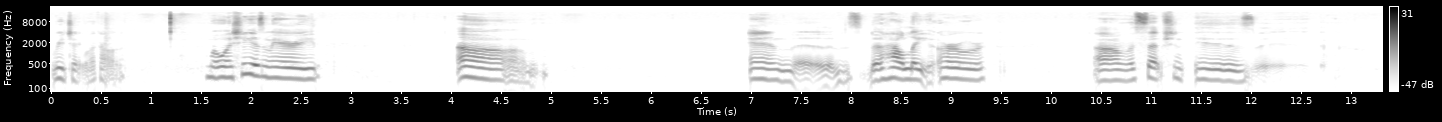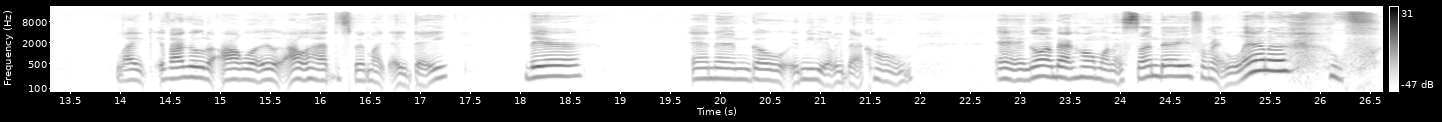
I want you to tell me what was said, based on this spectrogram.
recheck my calendar. But when she gets married, um, and uh, how late her um, reception is, like if I go to Awa, I will have to spend like a day there, and then go immediately back home and going back home on a Sunday from Atlanta. Oof,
